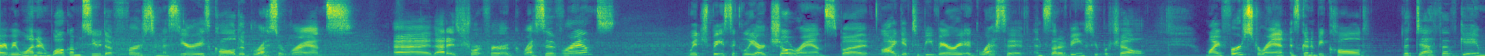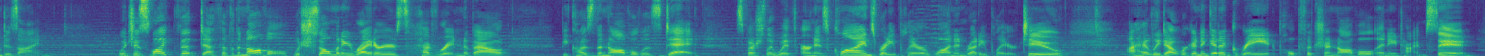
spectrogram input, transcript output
Hi, everyone, and welcome to the first in a series called Aggressive Rants. Uh, that is short for Aggressive Rants, which basically are chill rants, but I get to be very aggressive instead of being super chill. My first rant is going to be called The Death of Game Design, which is like the death of the novel, which so many writers have written about because the novel is dead, especially with Ernest Cline's Ready Player One and Ready Player Two. I highly doubt we're going to get a great Pulp Fiction novel anytime soon.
